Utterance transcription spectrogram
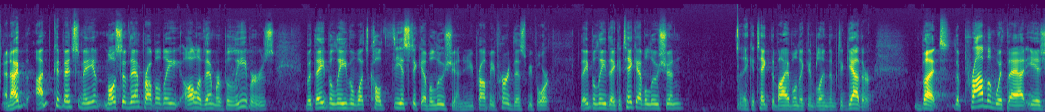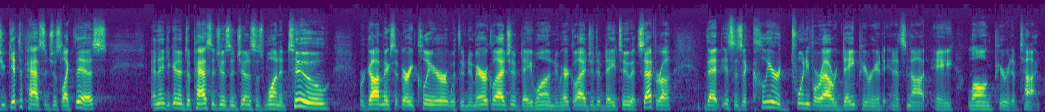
and I, I'm convinced many, most of them, probably all of them, are believers, but they believe in what's called theistic evolution. And you probably have heard this before. They believe they could take evolution, they could take the Bible, and they can blend them together. But the problem with that is you get to passages like this, and then you get into passages in Genesis 1 and 2 where God makes it very clear with the numerical adjective day one, numerical adjective day two, etc., that this is a clear 24 hour day period and it's not a long period of time.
